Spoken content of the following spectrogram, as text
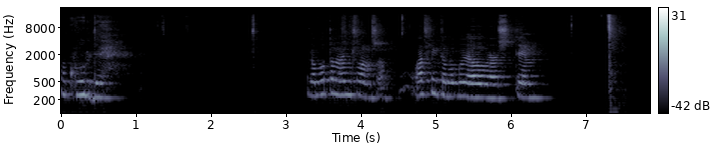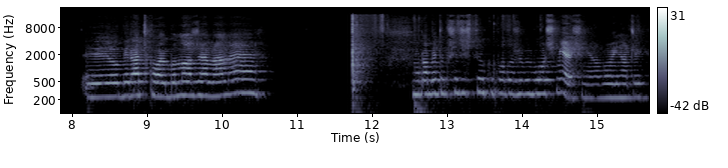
O kurde. Robota męcząca. Łatwiej to w ogóle obrać tym yy, obieraczką albo nożem, ale Robię to przecież tylko po to, żeby było śmiesznie, no bo inaczej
